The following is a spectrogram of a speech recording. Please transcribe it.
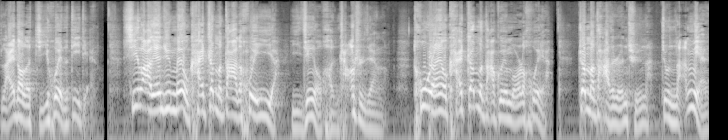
来到了集会的地点，希腊联军没有开这么大的会议啊，已经有很长时间了。突然要开这么大规模的会啊，这么大的人群呢，就难免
